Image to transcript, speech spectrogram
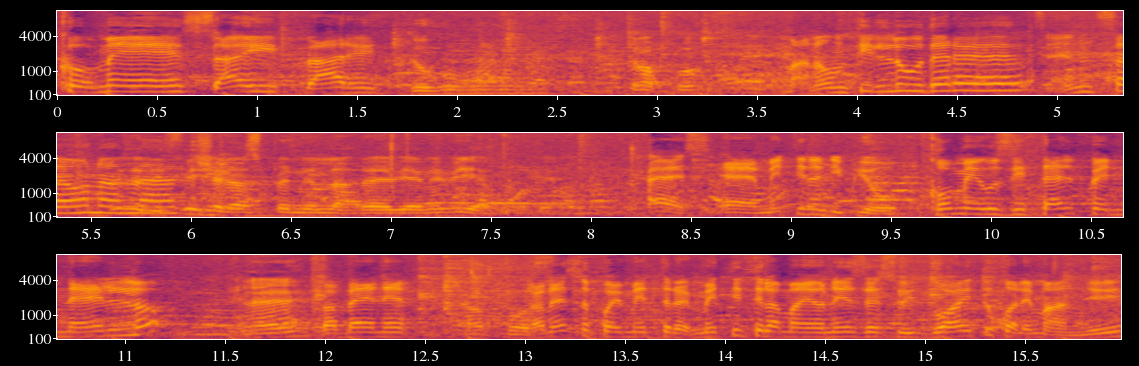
Come sai fare tu? Troppo? Ma non ti illudere senza una Questo è lacrima. difficile da spennellare, viene via. Eh, sì, eh, mettine di più. Come usi te il pennello? Eh? Va bene. Adesso puoi mettere, mettiti la maionese sui tuoi, tu quale mangi?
